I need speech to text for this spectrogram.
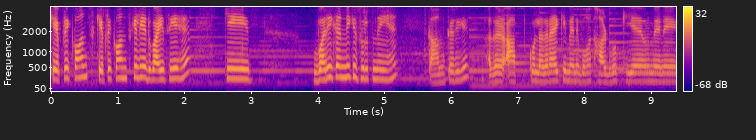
केप्रिकॉन्स केप्रिकॉन्स के लिए एडवाइस ये है कि वरी करने की ज़रूरत नहीं है। काम करिए। अगर आपको लग रहा है कि मैंने बहुत हार्ड वर्क किया है और मैंने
